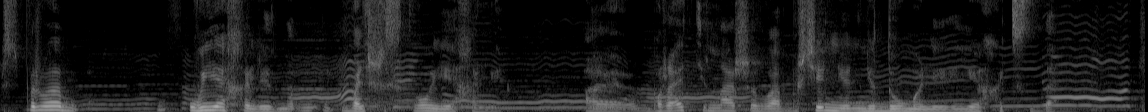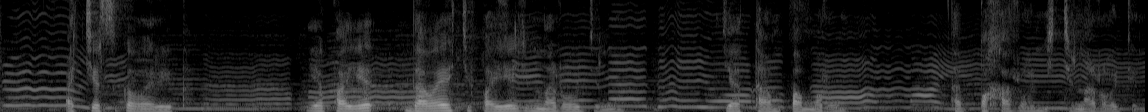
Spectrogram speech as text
сперва уехали, большинство уехали. А братья наши вообще не, не думали ехать сюда. Отец говорит, я поеду, давайте поедем на родину. Я там помру. Там похороните на родину.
